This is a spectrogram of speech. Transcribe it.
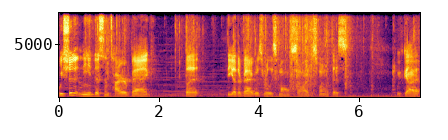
We shouldn't need this entire bag, but the other bag was really small, so I just went with this. We've got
